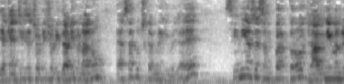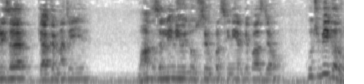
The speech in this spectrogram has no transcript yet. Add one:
या कैंची से छोटी छोटी दाढ़ी बना लूँ, ऐसा कुछ करने की बजाय सीनियर से संपर्क करो, झाग नहीं बन रही सर, क्या करना चाहिए? वहाँ तसल्ली नहीं हुई तो उससे ऊपर सीनियर के पास जाओ। कुछ भी करो,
